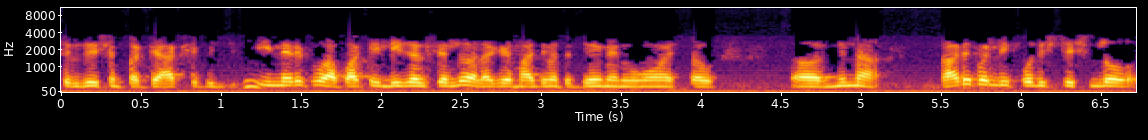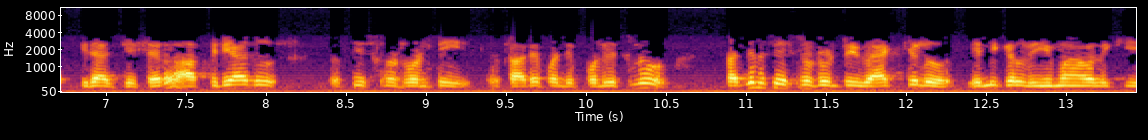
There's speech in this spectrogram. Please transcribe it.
తెలుగుదేశం పార్టీ ఆక్షేపించింది. ఈ మేరకు ఆ పార్టీ లీగల్ సెల్ అలాగే మాజీ మంత్రి దేవినేని ఉమామేశ్వరరావు నిన్న తాడేపల్లి పోలీస్ స్టేషన్లో ఫిర్యాదు చేశారు. ఆ ఫిర్యాదు తీసుకున్నటువంటి తాడేపల్లి పోలీసులు సజ్జలు చేసినటువంటి వ్యాఖ్యలు ఎన్నికల నియమావళికి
